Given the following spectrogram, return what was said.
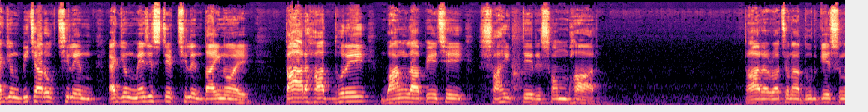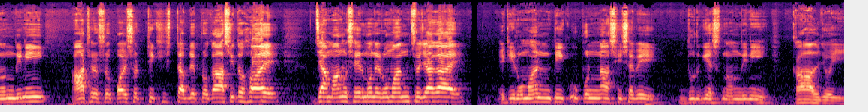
একজন বিচারক ছিলেন, একজন ম্যাজিস্ট্রেট ছিলেন তাই নয়। তার হাত ধরে বাংলা পেয়েছে সাহিত্যের সম্ভার। তার রচনা দুর্গেশ নন্দিনী আঠেরোশো পঁয়ষট্টি খ্রিস্টাব্দে প্রকাশিত হয়, যা মানুষের মনে রোমাঞ্চ জাগায়। এটি রোমান্টিক উপন্যাস হিসেবে দুর্গেশ নন্দিনী কালজয়ী।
